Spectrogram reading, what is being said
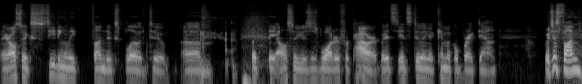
They're also exceedingly fun to explode too. Um, but they also uses water for power. But it's it's doing a chemical breakdown, which is fun.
